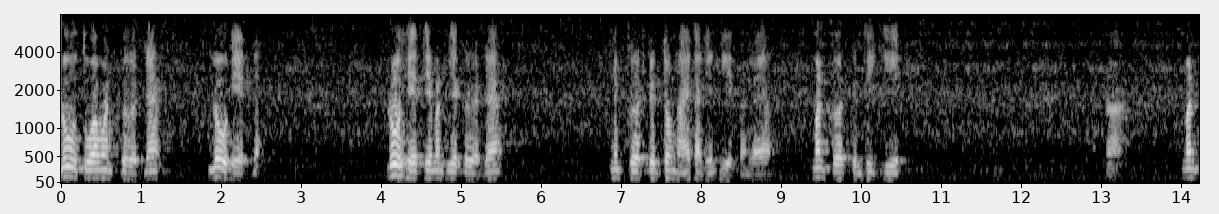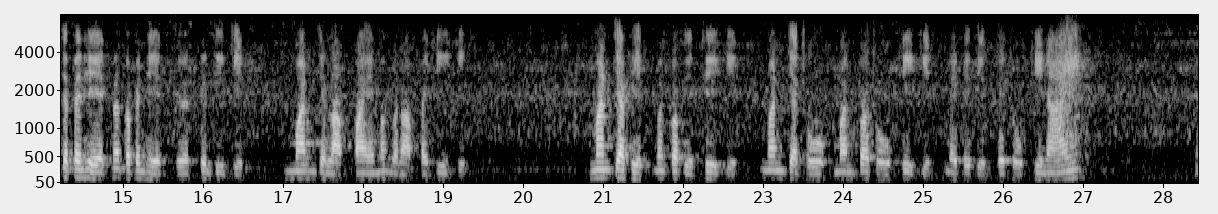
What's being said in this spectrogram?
รู้ตัวมันเกิดเนี่ยรู้เหตุเนี่ยรู้เหตุที่มันจะเกิดเนี่ย มันเกิดขึ้นตรงไหนถ้าเห็นเหตุมันแล้ว มันเกิดขึ้นที่จิตมันจะเป็นเหตุมันก็เป็นเหตุเกิดขึ้นที่จิต มันจะหลับไปมันก็หลับไปที่จิต มันจะผิดมันก็ผิดที่จิต มันจะถูกมันก็ถูกที่จิต ไม่ไปผิดไปถูกที่ไหนเอ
